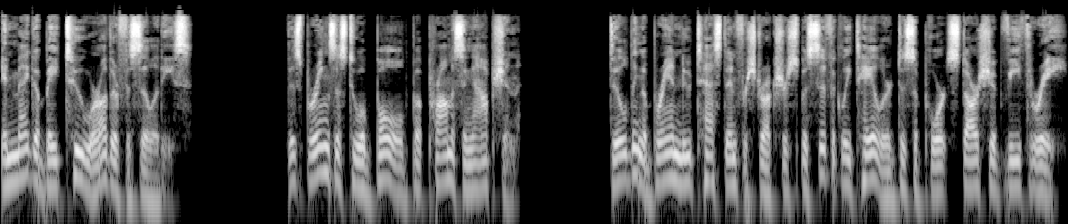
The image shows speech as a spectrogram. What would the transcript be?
In Mega Bay 2 or other facilities. This brings us to a bold but promising option. Building a brand new test infrastructure specifically tailored to support Starship V3.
